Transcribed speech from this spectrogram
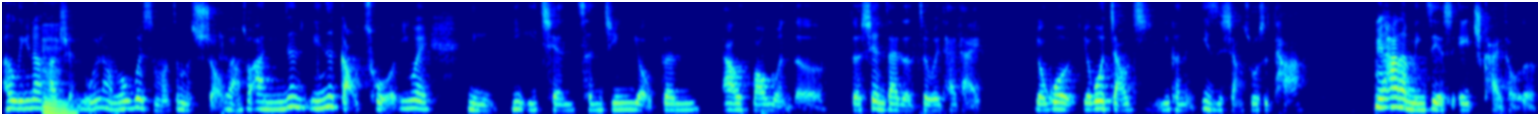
，Helena 嗯 Hutchins，、我就想说为什么这么熟？我想说啊，你这你这搞错了，因为你你以前曾经有跟 Alec Baldwin 的的现在的这位太太有过有过交集，你可能一直想说是他，因为他的名字也是 H 开头的。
